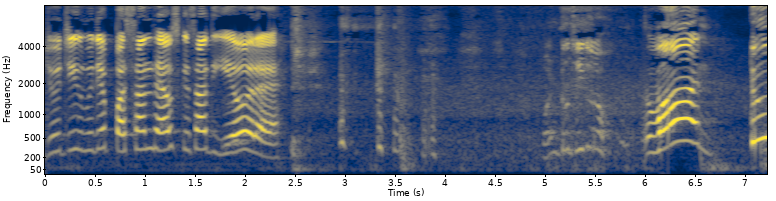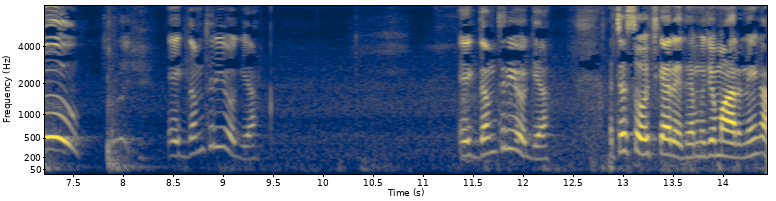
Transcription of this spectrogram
जो चीज़ मुझे पसंद है उसके साथ ये हो रहा है। वन टू थ्री करो। वन टू एकदम थ्री हो गया। एकदम थ्री हो गया। अच्छा सोच क्या रहे थे? मुझे मारने का?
